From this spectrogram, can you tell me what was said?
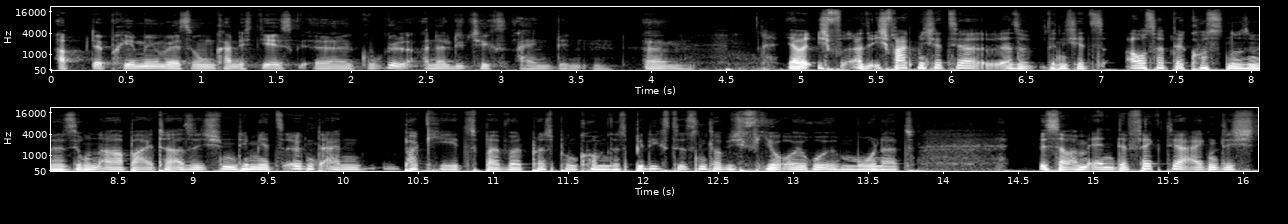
ab der Premium-Version kann ich DS, äh, Google Analytics einbinden. Ähm, ja, aber ich, also ich frage mich jetzt ja, also wenn ich jetzt außerhalb der kostenlosen Version arbeite, also ich nehme jetzt irgendein Paket bei WordPress.com, das billigste sind, glaube ich, 4 Euro im Monat ist aber im Endeffekt ja eigentlich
